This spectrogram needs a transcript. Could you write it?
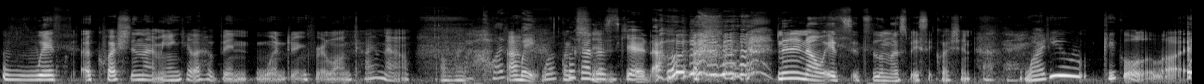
Um, with a question that me and Kayla have been wondering for a long time now. oh my god. Que- wait, what I'm kind of scared now. no, no, no. It's it's the most basic question. okay. Why do you giggle a lot?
